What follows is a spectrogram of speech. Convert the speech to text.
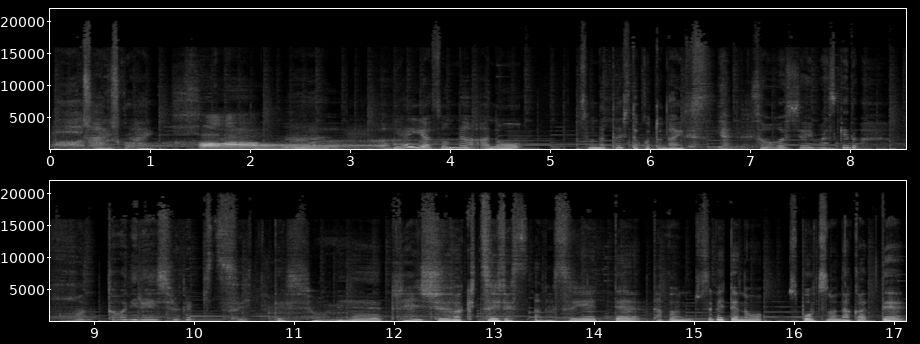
ああそうですか。はい。はい。はいやいやそんなあのそんな大したことないです。いやそうおっしゃいますけど本当に練習がきついでしょうね。練習はきついです。あの水泳って多分すべてのスポーツの中で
